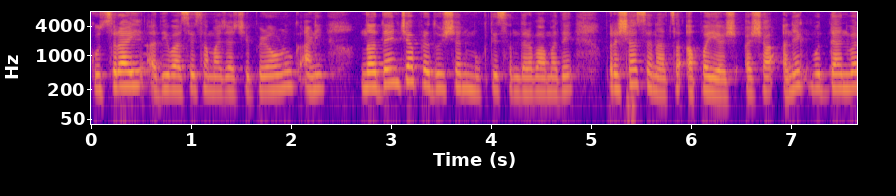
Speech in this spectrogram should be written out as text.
कुचराई आदिवासी समाजाची पिळवणूक आणि नद्यांच्या प्रदूषण मुक्ती संदर्भामध्ये प्रशासनाचं अपयश अशा अनेक मुद्द्यांवर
